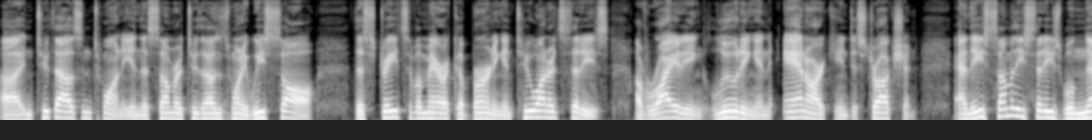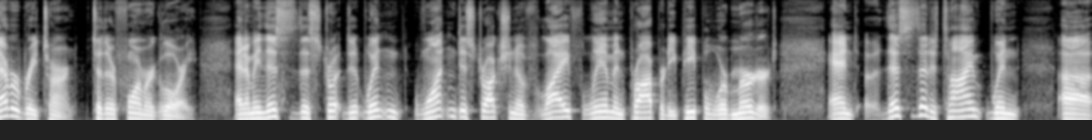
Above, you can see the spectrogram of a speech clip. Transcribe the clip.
uh, in 2020, in the summer of 2020, we saw the streets of America burning in 200 cities of rioting, looting, and anarchy and destruction. And these some of these cities will never return to their former glory. And I mean, this is the wanton destruction of life, limb, and property. People were murdered. And uh, this is at a time when, uh,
